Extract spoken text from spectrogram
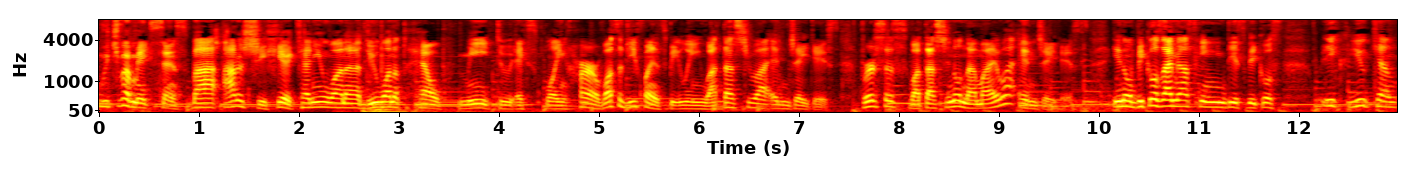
Which one makes sense. But Arushi here, can you wanna, do you wanna help me to explain her what's the difference between 私は NJ です versus 私の名前は NJ です You know, because I'm asking this because if you can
